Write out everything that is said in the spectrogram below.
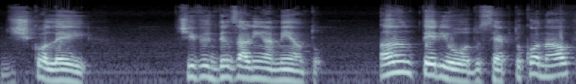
descolei, tive um desalinhamento anterior do septo conal,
